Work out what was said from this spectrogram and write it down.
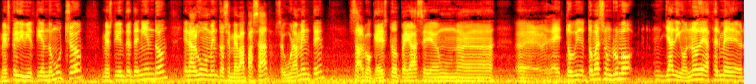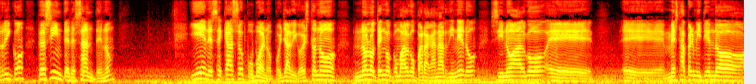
Me estoy divirtiendo mucho, me estoy entreteniendo. En algún momento se me va a pasar, seguramente. Salvo que esto pegase una eh, eh tomase un rumbo, ya digo, no de hacerme rico, pero sí interesante, ¿no? Y en ese caso, pues bueno, pues ya digo, esto no, no lo tengo como algo para ganar dinero, sino algo... Eh, eh, me está permitiendo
